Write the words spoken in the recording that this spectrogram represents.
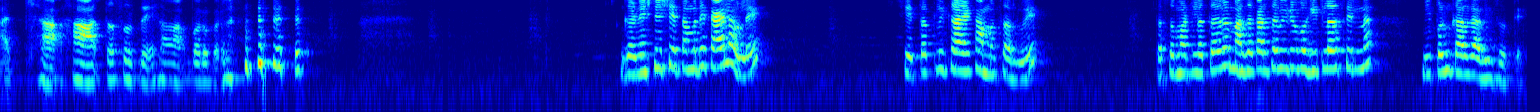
अच्छा हा तसंच आहे. हा बरोबर. गणेशने शेतामध्ये काय लावलंय? शेतातली काय कामं चालू आहेत? तसं म्हटलं तर माझा कालचा व्हिडिओ बघितला असेल ना मी पण काल गावीच होते.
